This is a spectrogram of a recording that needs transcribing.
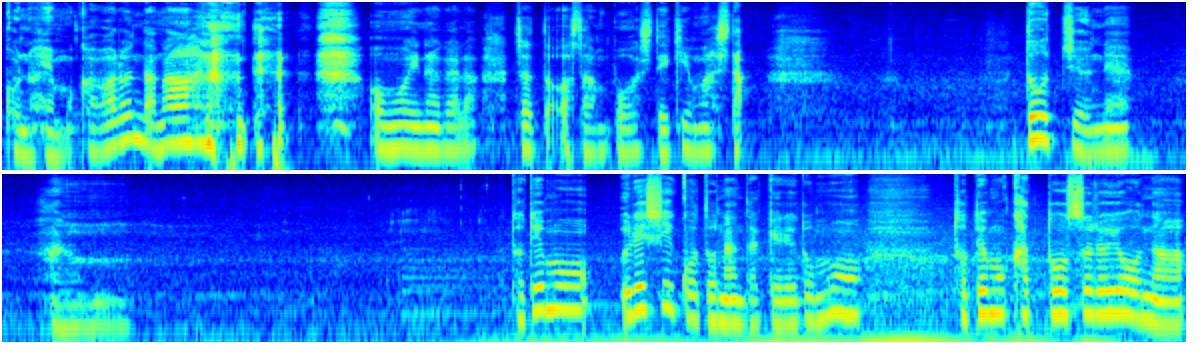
この辺も変わるんだななんて 思いながらちょっとお散歩をしてきました。道中ねあのー、とても嬉しいことなんだけれどもとても葛藤するような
